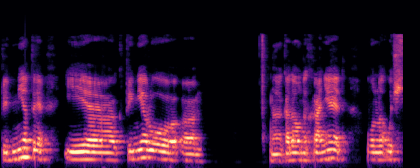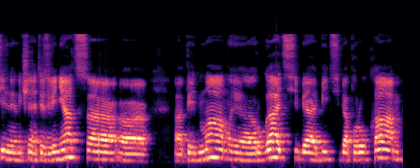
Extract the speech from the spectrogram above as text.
предметы, и, к примеру, э, э, когда он их роняет, он очень сильно начинает извиняться, э, перед мамой, ругать себя, бить себя по рукам.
